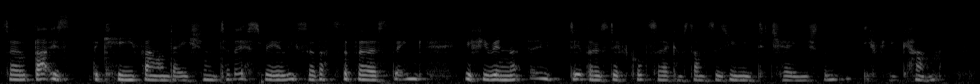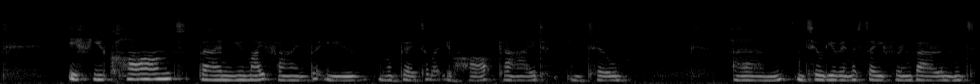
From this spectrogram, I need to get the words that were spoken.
So that is the key foundation to this, really. So that's the first thing. If you're in uh, those difficult circumstances, you need to change them if you can. If you can't, then you might find that you won't be able to let your heart guide until um, until you're in a safer environment.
